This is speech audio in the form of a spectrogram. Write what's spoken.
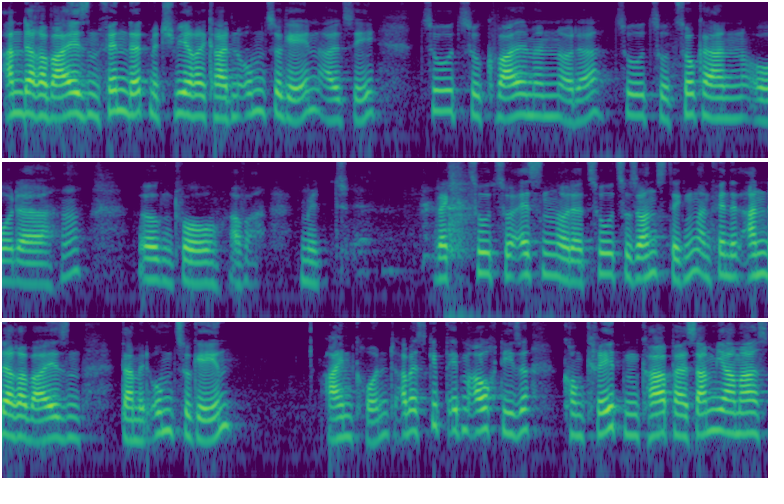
andere Weisen findet, mit Schwierigkeiten umzugehen, als sie zu zu qualmen oder zu zu zuckern oder hm, irgendwo auf, mit weg zu zu essen oder zu zu sonstigen. Man findet andere Weisen, damit umzugehen. Ein Grund. Aber es gibt eben auch diese konkreten Körper-Samyamas,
